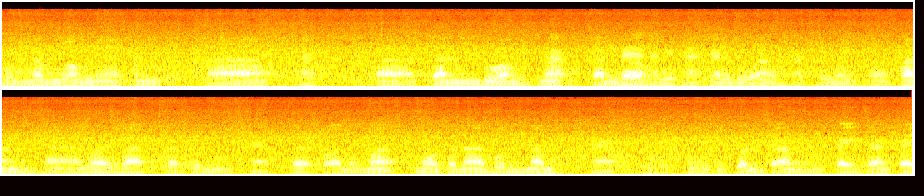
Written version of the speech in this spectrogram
บุญน้ำย่อมเนี่ยคณิษฐาครับอ่าจันดวงครัเนาะบจัคุนณดแม่วงคณิษฐาจันดวงครับผมพันห้าร้อยบาทก็เป็นครับเอ่อขออนุมาโมทนาบุญน้ครับำสู่ทุกคนสร้างไก่สร้างไก่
